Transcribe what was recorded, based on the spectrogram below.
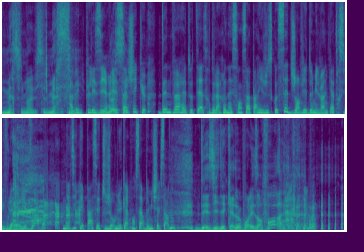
Merci Marie-Lucille, merci. Avec plaisir. Et sachez que Denver est au théâtre de la Renaissance à Paris jusqu'au 7 janvier 2024. Si vous voulez aller voir, n'hésitez pas, c'est toujours mieux qu'un concert de Michel Sardou. Des idées cadeaux pour les enfants.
